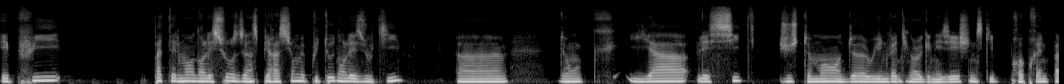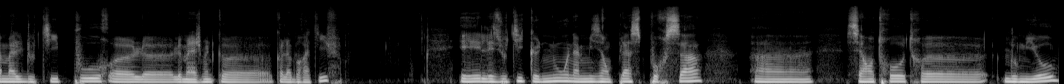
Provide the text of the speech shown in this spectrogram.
et puis, pas tellement dans les sources d'inspiration, mais plutôt dans les outils. Donc, il y a les sites justement de Reinventing Organizations qui reprennent pas mal d'outils pour le, le management co- collaboratif. Et les outils que nous, on a mis en place pour ça, c'est entre autres euh, Lumio,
